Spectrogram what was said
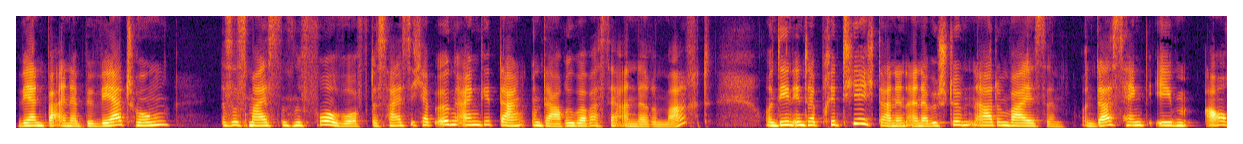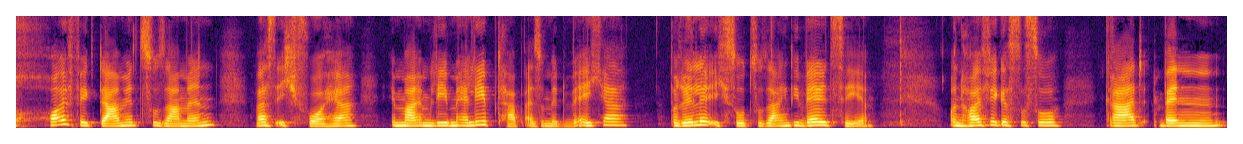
Während bei einer Bewertung ist es meistens ein Vorwurf. Das heißt, ich habe irgendeinen Gedanken darüber, was der andere macht und den interpretiere ich dann in einer bestimmten Art und Weise. Und das hängt eben auch häufig damit zusammen, was ich vorher in meinem Leben erlebt habe, also mit welcher Brille ich sozusagen die Welt sehe. Und häufig ist es so, gerade wenn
